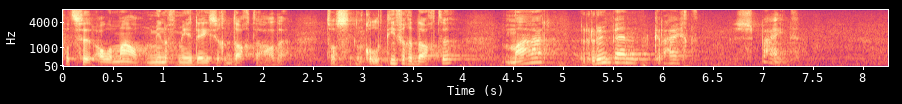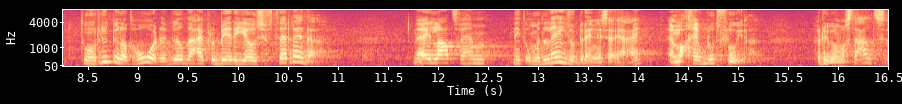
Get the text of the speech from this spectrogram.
dat ze allemaal min of meer deze gedachte hadden. Het was een collectieve gedachte, maar Ruben krijgt spijt. Toen Ruben dat hoorde, wilde hij proberen Jozef te redden. Nee, laten we hem niet om het leven brengen, zei hij. Er mag geen bloed vloeien. Ruben was de oudste.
